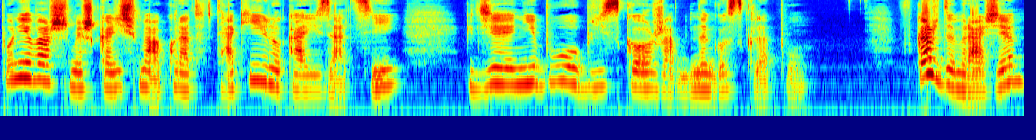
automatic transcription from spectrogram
ponieważ mieszkaliśmy akurat w takiej lokalizacji, gdzie nie było blisko żadnego sklepu. W każdym razie,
